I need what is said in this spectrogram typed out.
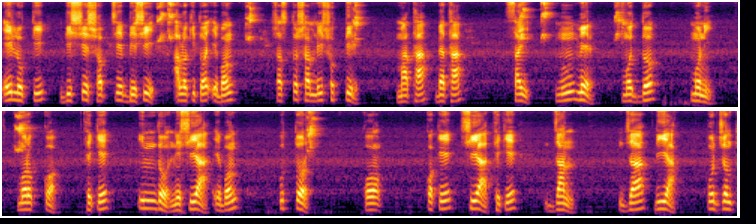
এই লোকটি বিশ্বের সবচেয়ে বেশি আলোকিত এবং স্বাস্থ্যসাম্রী শক্তির মাথা ব্যথা সাই নুমের মধ্যমণি, মরক্কো থেকে ইন্দোনেশিয়া এবং উত্তর ককেশিয়া থেকে জান, জারিয়া পর্যন্ত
